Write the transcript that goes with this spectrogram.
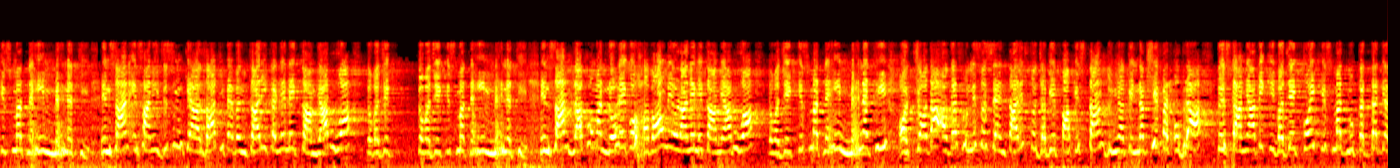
किस्मत नहीं, मेहनत थी। इंसान इंसानी जिस्म के आज़ाद की पैबंदारी करने में कामयाब हुआ तो वजह तो वजह किस्मत नहीं, मेहनत थी। इंसान लाखों मन लोहे को हवाओं में उड़ाने में कामयाब हुआ तो वजह किस्मत नहीं, मेहनत थी। और 14 अगस्त उन्नीस को जब ये पाकिस्तान दुनिया के नक्शे पर उभरा तो इस कामयाबी की वजह कोई किस्मत मुकद्दर या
